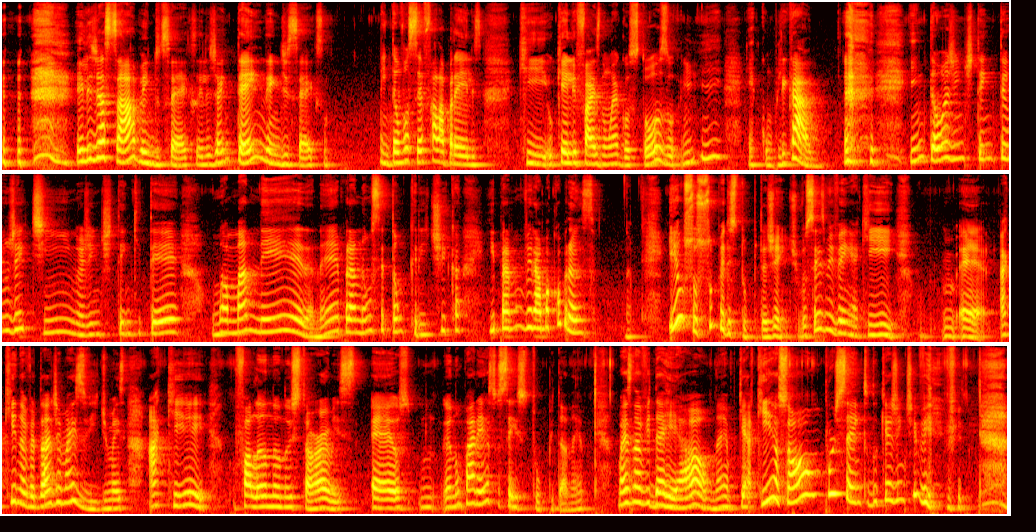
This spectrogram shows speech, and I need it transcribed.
eles já sabem do sexo, eles já entendem de sexo. Então você falar para eles que o que ele faz não é gostoso, é complicado. então a gente tem que ter um jeitinho, a gente tem que ter uma maneira, né, para não ser tão crítica e para não virar uma cobrança. Né? Eu sou super estúpida, gente. Vocês me veem aqui, é, aqui na verdade é mais vídeo, mas aqui falando no stories, é, eu, eu, não pareço ser estúpida, né? Mas na vida real, né? Porque aqui é só 1% do que a gente vive.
